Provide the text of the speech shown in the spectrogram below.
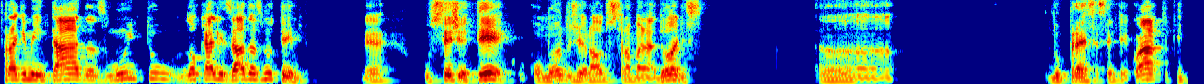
fragmentadas, muito localizadas no tempo. Né? O CGT, o Comando Geral dos Trabalhadores, uh, no pré-64, que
